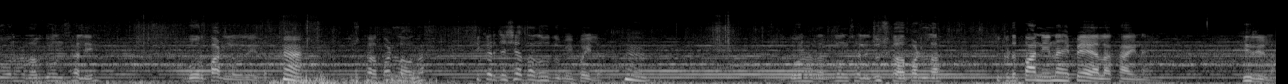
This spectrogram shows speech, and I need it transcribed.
दोन हजार दोन साली बोर पाडलं होतं इथं. हां. दुष्काळ पडला होता. तिकडच्या शेतात होतो मी पहिलं. दोन हजार दोन साली दुष्काळ पडला. तिकडं पाणी नाही प्यायला काय नाही. हिरीला.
